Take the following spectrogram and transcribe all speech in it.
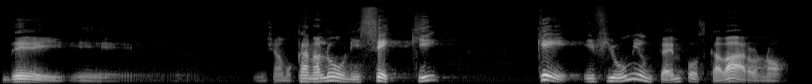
dei eh, diciamo, canaloni secchi che i fiumi un tempo scavarono.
